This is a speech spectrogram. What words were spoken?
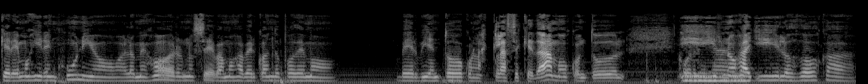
queremos ir en junio, a lo mejor, no sé, vamos a ver cuándo podemos ver bien todo con las clases que damos, con todo, el- y irnos allí los dos a,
